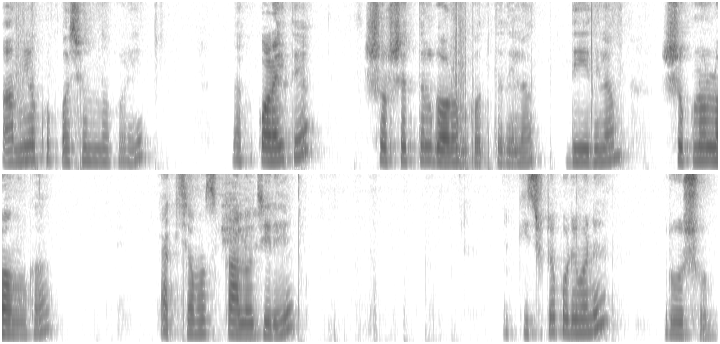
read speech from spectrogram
আমিও খুব পছন্দ করি। দেখো, কড়াইতে সর্ষের তেল গরম করতে দিলাম, দিয়ে দিলাম শুকনো লঙ্কা, এক চামচ কালো জিরে, কিছুটা পরিমাণে রসুন।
